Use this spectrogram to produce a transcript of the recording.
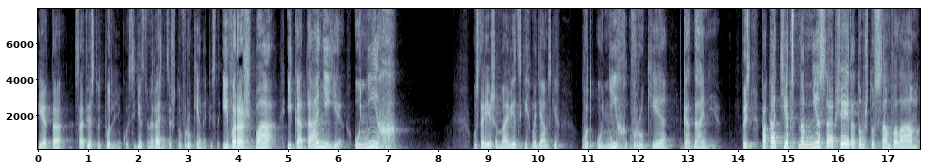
И это соответствует подлиннику. С единственной разницей, что в руке написано. И ворожба, и гадание у них, у старейшин моавицких, мадиамских, вот у них в руке гадание. То есть пока текст нам не сообщает о том, что сам Валаам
